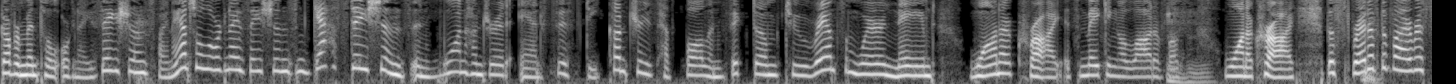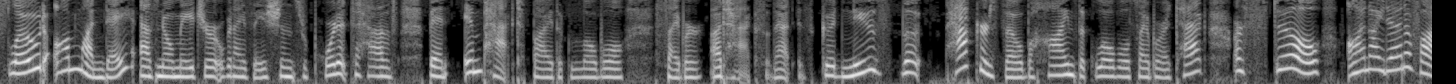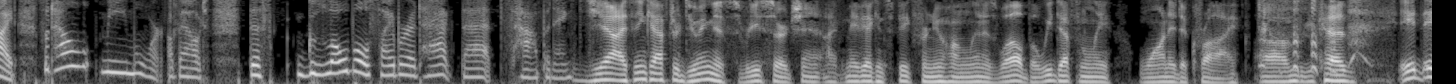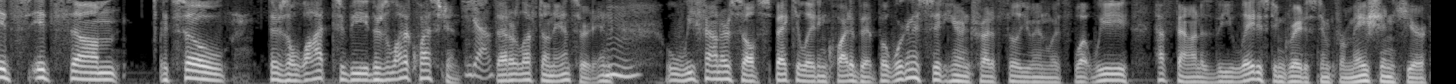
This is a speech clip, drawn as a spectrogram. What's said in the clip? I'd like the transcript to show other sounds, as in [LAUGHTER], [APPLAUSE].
Governmental organizations, financial organizations, and gas stations in 150 countries have fallen victim to ransomware named WannaCry. It's making a lot of us mm-hmm. wanna cry. The spread of the virus slowed on Monday as no major organizations reported to have been impacted by the global cyber attack. So that is good news. The hackers, though, behind the global cyber attack are still unidentified. So tell me more about this global cyber attack that's happening. Yeah, I think after doing this research, and I, maybe I can speak for New Hong Lin as well, but we definitely wanted to cry um, because [LAUGHS] it, it's it's um it's so there's a lot to be there's a lot of questions yes. that are left unanswered and mm-hmm. we found ourselves speculating quite a bit but we're going to sit here and try to fill you in with what we have found as the latest and greatest information here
